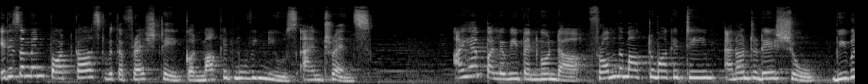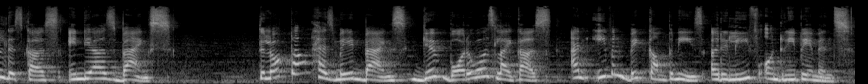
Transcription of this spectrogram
It is a Mint podcast with a fresh take on market moving news and trends. I am Pallavi Pengonda from the Mark to Market team, and on today's show, we will discuss India's banks. The lockdown has made banks give borrowers like us and even big companies a relief on repayments.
